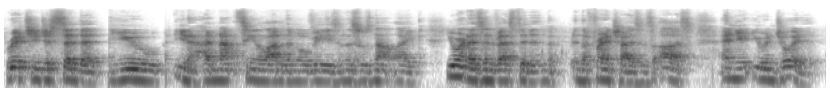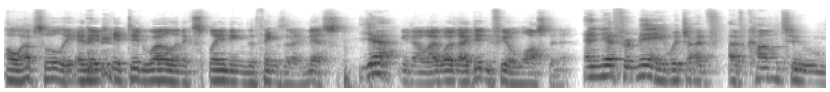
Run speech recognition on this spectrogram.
Rich, you just said that you, you know, had not seen a lot of the movies, and this was not like you weren't as invested in the in the franchise as us, and you you enjoyed it. Oh, absolutely, and it, it did well in explaining the things that I missed. Yeah, You know, I was I didn't feel lost in it. and yet for me, which I've I've come to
